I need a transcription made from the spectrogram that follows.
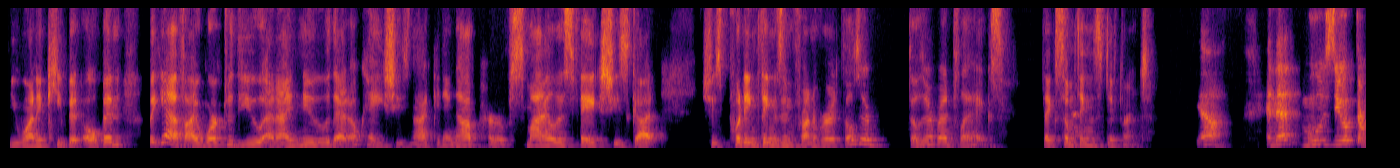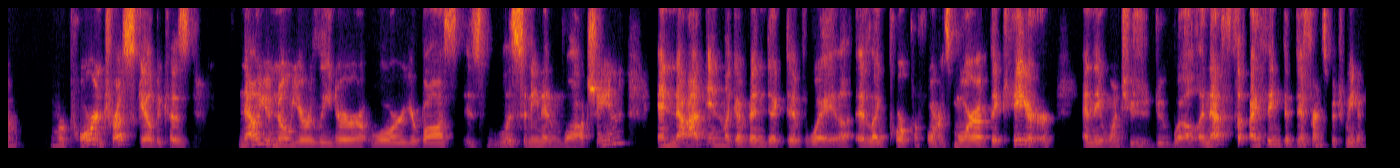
You want to keep it open. But yeah, if I worked with you and I knew that okay, she's not getting up, her smile is fake, she's got she's putting things in front of her, those are those are red flags. Like something's different. Yeah. And that moves you up the rapport and trust scale because now you know your leader or your boss is listening and watching and not in like a vindictive way uh, like poor performance more of they care and they want you to do well and that's i think the difference between a,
